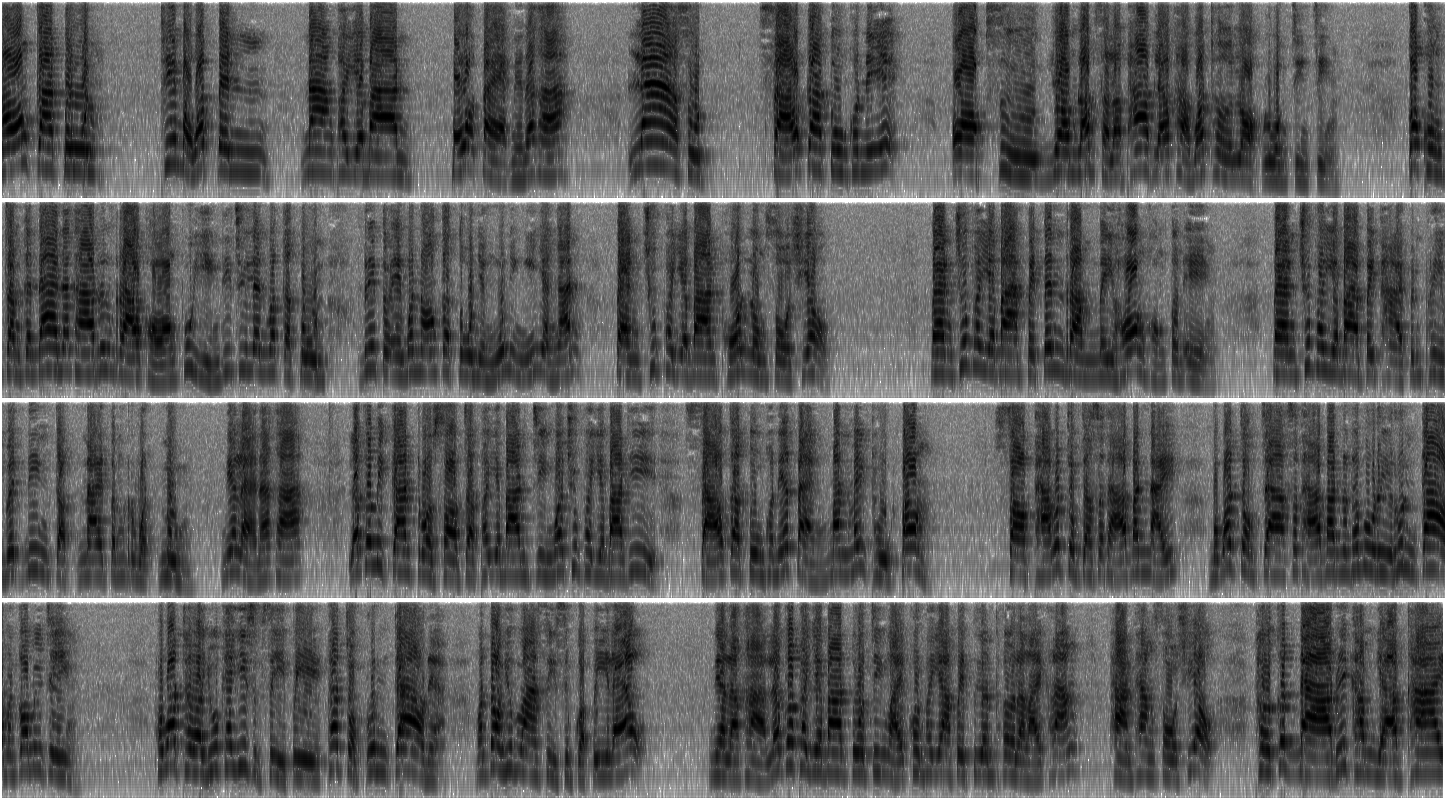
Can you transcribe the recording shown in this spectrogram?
น้องการ์ตูนที่บอกว่าเป็นนางพยาบาลโป๊ะแตกเนี่ยนะคะ ล่าสุดสาวการ์ตูนคนนี้ ออกสื่อยอมรับสารภาพแล้วค่ะว่าเธอหลอกลวงจริง ๆ ก็คงจำกันได้นะคะ เรื่องราวของผู้หญิงที่ชื่อเล่นว่าการ์ตูน เรียกตัวเองว่าน้องการ์ตูนอย่างงู้นอย่างนี้อย่างนั้น แต่งชุดพยาบาลโพสต์ลงโซเชียลแต่งชุดพยาบาลไปเต้นรำในห้องของตนเอง แต่งชุดพยาบาลไปถ่ายเป็นพรีเวดดิ้งกับนายตำรวจหนุ่ม เนี่ยแหละนะคะ แล้วก็มีการตรวจสอบจากพยาบาลจริงว่าชุดพยาบาลที่สาวการ์ตูนคนนี้แต่งมันไม่ถูกต้อง สอบถามว่าจบจากสถาบันไหน บอกว่าจบจากสถาบันนนทบุรีรุ่น 9 มันก็ไม่จริง เพราะว่าเธออายุแค่ 24 ปี ถ้าจบรุ่น 9 เนี่ย มันต้องอายุประมาณ 40 กว่าปีแล้ว เนี่ยแหละค่ะ แล้วก็พยาบาลตัวจริงหลายคนพยายามไปเตือนเธอหลายครั้ง ผ่านทางโซเชียล เธอก็ด่าด้วยคำหยาบคาย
